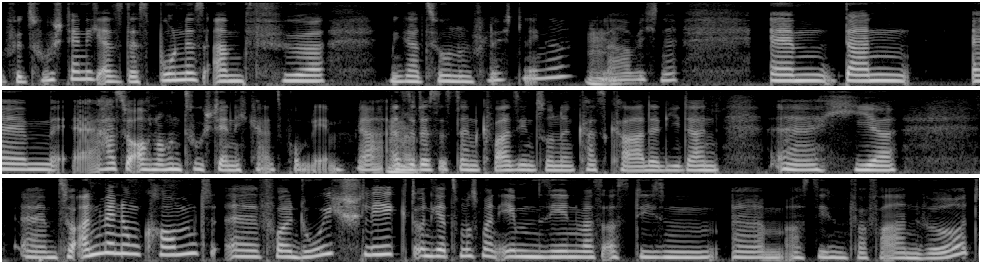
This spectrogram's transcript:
für zuständig, also das Bundesamt für Migration und Flüchtlinge, Mhm. glaube ich, ne? Ähm, dann ähm, hast du auch noch ein Zuständigkeitsproblem. Ja, also Ja. das ist dann quasi so eine Kaskade, die dann äh, hier ähm, zur Anwendung kommt, äh, voll durchschlägt und jetzt muss man eben sehen, was aus diesem ähm, aus diesem Verfahren wird.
